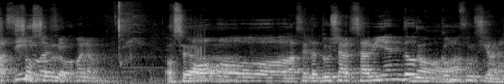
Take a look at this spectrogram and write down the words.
así, yo bueno, O sea, o, o hacer la tuya sabiendo No, cómo funciona.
